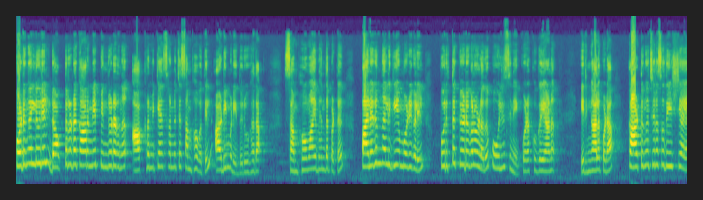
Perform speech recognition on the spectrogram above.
കൊടുങ്ങല്ലൂരിൽ ഡോക്ടറുടെ കാറിനെ പിന്തുടർന്ന് ആക്രമിക്കാൻ ശ്രമിച്ച സംഭവത്തിൽ അടിമുടി ദുരൂഹത. സംഭവവുമായി ബന്ധപ്പെട്ട് പലരും നൽകിയ മൊഴികളിൽ പൊരുത്തക്കേടുകളുള്ളത് പോലീസിനെ കുഴക്കുകയാണ്. ഇരിങ്ങാലക്കുട കാട്ടുങ്ങച്ചിറ സ്വദേശിയായ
